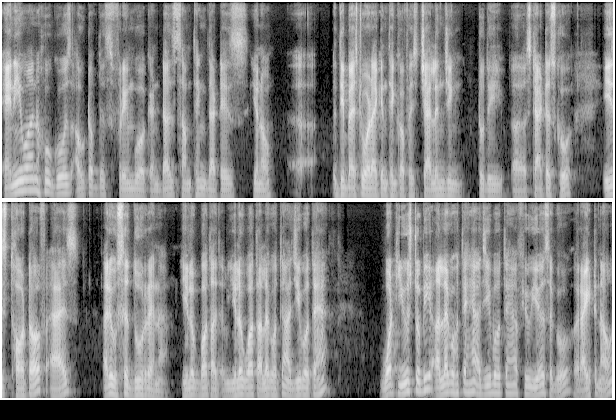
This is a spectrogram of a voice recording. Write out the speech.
anyone who goes out of this framework and does something that is you know uh, the best word i can think of is challenging to the uh, status quo is thought of as अरे उससे दूर रहना ये लोग बहुत ये लोग बहुत अलग होते हैं अजीब होते हैं वट यूज टू बी अलग होते हैं अजीब होते हैं फ्यू ईयर्स अगो राइट नाउ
